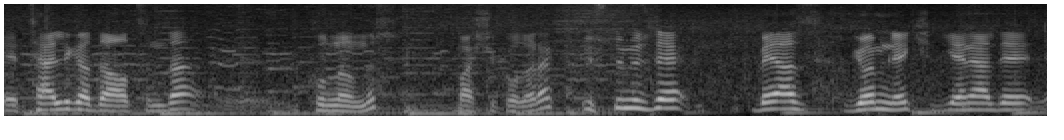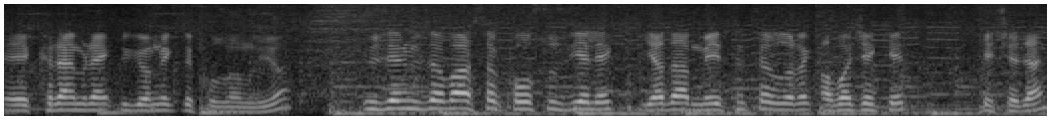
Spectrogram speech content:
e, terlik adı altında e, kullanılır başlık olarak. Üstümüzde beyaz gömlek, genelde e, krem renkli gömlek de kullanılıyor. Üzerimizde varsa kolsuz yelek ya da mevsimsel olarak ava ceket geçeden.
